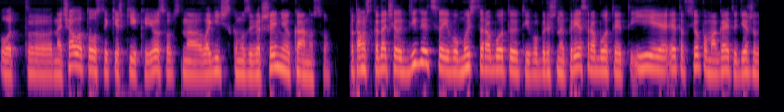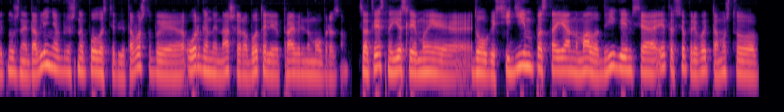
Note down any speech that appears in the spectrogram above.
от э, начала толстой кишки к ее, собственно, логическому завершению, к анусу. Потому что когда человек двигается, его мышцы работают, его брюшной пресс работает, и это все помогает удерживать нужное давление в брюшной полости для того, чтобы органы наши работали правильным образом. Соответственно, если мы долго сидим постоянно, мало двигаемся, это все приводит к тому, что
